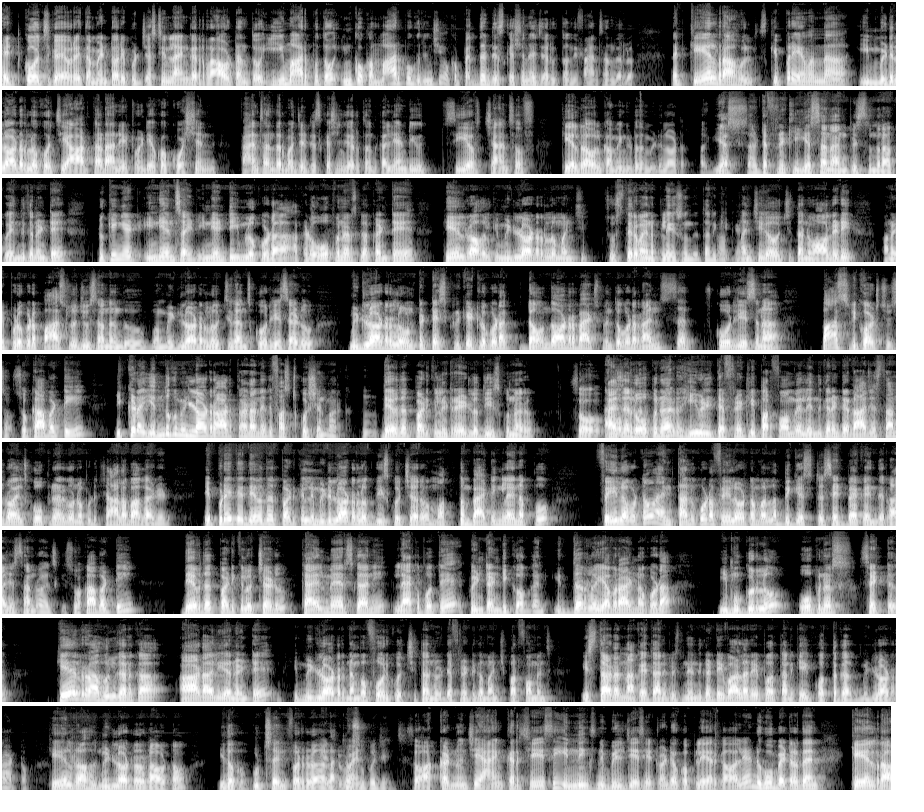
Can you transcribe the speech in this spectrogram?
Head కోచ్గా ఎవరైతే mentor ఇప్పుడు జస్టిన్ లాంగర్ రావడంతో ఈ మార్పుతో ఇంకొక మార్పు గురించి ఒక పెద్ద డిస్కషనే జరుగుతుంది ఫ్యాన్స్ అందరిలో. దట్ కేఎల్ రాహుల్ స్కిప్పర్ ఏమన్నా ఈ మిడిల్ ఆర్డర్లోకి వచ్చి ఆడతాడా అనేటువంటి ఒక క్వశ్చన్ ఫ్యాన్స్ అందరి మధ్య డిస్కషన్ జరుగుతుంది. Kalyan do you see of chance of KL Rahul coming to the middle order? Yes definitely yes అని అనిపిస్తుంది నాకు. ఎందుకంటే looking at Indian side Indian టీంలో కూడా అక్కడ ఓపెనర్స్గా కంటే కేఎల్ రాహుల్కి మిడిల్ ఆర్డర్లో మంచి సుస్థిరమైన ప్లేస్ ఉంది తనకి. మంచిగా వచ్చి తను ఆల్రెడీ మనం ఎప్పుడు కూడా పాస్ట్లో చూసాం నందు. మిడిల్ ఆర్డర్లో వచ్చి రన్ స్కోర్ చేశాడు. మిడిల్ ఆర్డర్లో ఉంటే టెస్ట్ క్రికెట్లో కూడా డౌన్ ద ఆర్డర్ బ్యాట్స్మెన్తో కూడా రన్స్ స్కోర్ చేసిన పాస్ రికార్డ్స్ చూసాం. సో కాబట్టి ఇక్కడ ఎందుకు మిడిల్ ఆర్డర్ ఆడుతున్నాడు అనేది ఫస్ట్ క్వశ్చన్ మార్క్. దేవదత్ పడికల్ని ట్రేడ్లో తీసుకున్నారు. So as an opener. He will definitely perform well. ఎందుకంటే రాజస్థాన్ రాయల్స్ ఓపెనర్గా ఉన్నప్పుడు చాలా బాగా ఆడాడు. ఎప్పుడైతే దేవదత్ పడికల్ని మిడిల్ ఆర్డర్లోకి తీసుకొచ్చారో మొత్తం బ్యాటింగ్ లైనప్ ఫెయిల్ అవ్వటం అండ్ తను కూడా ఫెయిల్ అవ్వటం వల్ల బిగ్గెస్ట్ సెట్ బ్యాక్ అయింది రాజస్థాన్ రాయల్స్కి. సో కాబట్టి దేవదత్ పడికల్ వచ్చాడు కైల్ మేయర్స్ కానీ లేకపోతే క్వింటన్ డికాక్ కానీ ఇద్దరిలో ఎవరు ఆడినా కూడా ఈ ముగ్గురులో ఓపెనర్స్ సెట్. కేఎల్ రాహుల్ కనుక ఆడాలి అని అంటే మిడిల్ ఆర్డర్ నెంబర్ ఫోర్కి వచ్చి తను డెఫినెట్గా మంచి పర్ఫార్మెన్స్ ఇస్తాడని నాకైతే అనిపిస్తుంది. ఎందుకంటే ఇవాళ రేపు తనకేం కొత్త కాదు మిడిల్ ఆర్డర్ ఆడటం. కేఎల్ రాహుల్ మిడిల్ ఆర్డర్ రావటం ఇది ఒక good sign for Lucknow Super Giants so అక్కడ నుంచి యాంకర్ చేసి ఇన్నింగ్స్ని బిల్డ్ చేసేటువంటి ఒక ప్లేయర్ కావాలి and who better than KL Rahul.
